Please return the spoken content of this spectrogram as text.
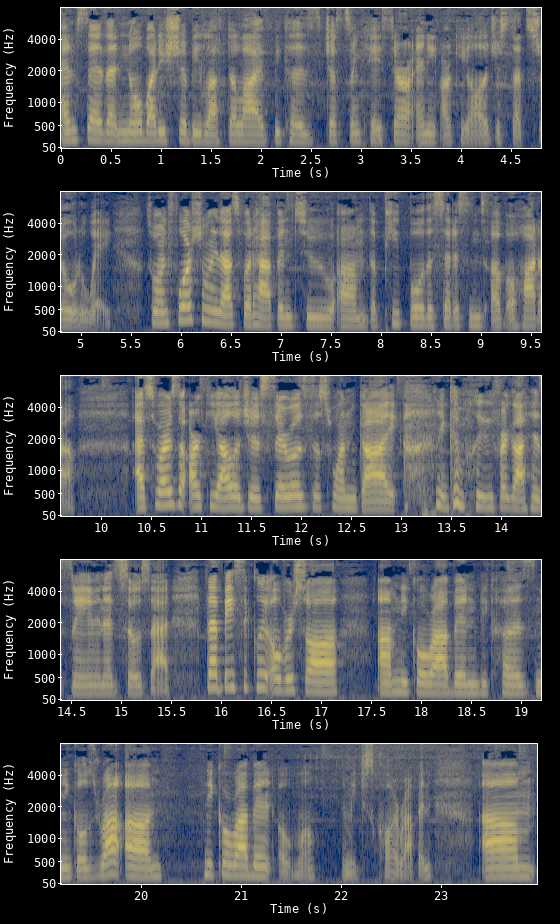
and said that nobody should be left alive because just in case there are any archaeologists that stowed away. So unfortunately, that's what happened to um, the people, the citizens of Ohara. as far as the archaeologists, there was this one guy, I completely forgot his name, and it's so sad, that basically oversaw um, Nico Robin because Nico's Ro- um, Nico Robin, oh well, let me just call her Robin. Um,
